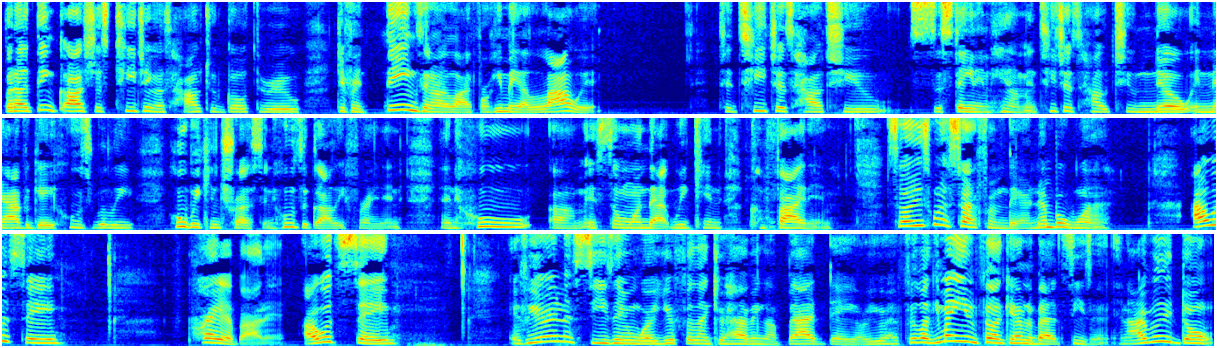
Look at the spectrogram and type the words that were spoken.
But I think God's just teaching us how to go through different things in our life or he may allow it to teach us how to sustain in him and teach us how to know and navigate who's really who we can trust and who's a godly friend and, and who um, is someone that we can confide in. So i just want to start from there. Number one i would say pray about it. I would say if you're in a season where you feel like you're having a bad day or you feel like you might even feel like you're having a bad season and i really don't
